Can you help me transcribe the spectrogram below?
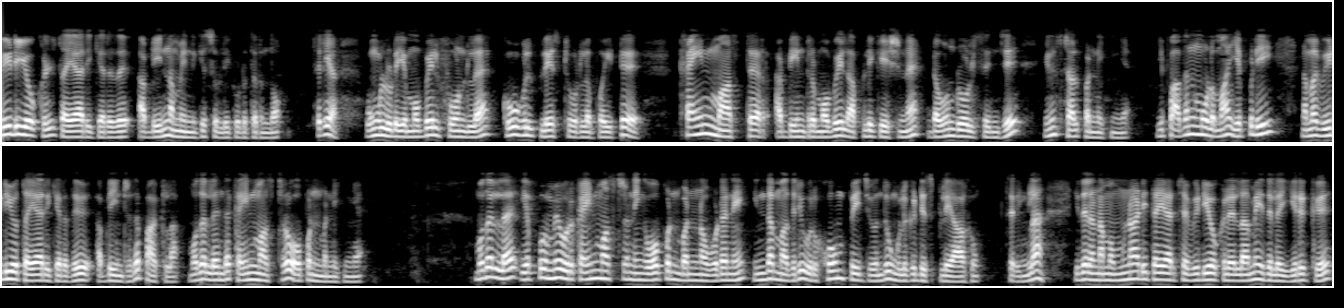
வீடியோக்கள் தயாரிக்கிறது அப்படின்னு நம்ம இன்னைக்கு சொல்லி கொடுத்துருந்தோம். சரியா? உங்களுடைய மொபைல் ஃபோனில் கூகுள் ப்ளே ஸ்டோரில் போயிட்டு கைன் மாஸ்டர் அப்படின்ற மொபைல் அப்ளிகேஷனை டவுன்லோட் செஞ்சு இன்ஸ்டால் பண்ணிக்கோங்க. இப்போ அதன் மூலமாக எப்படி நம்ம வீடியோ தயாரிக்கிறது அப்படின்றத பார்க்கலாம். முதல்ல இந்த கைன் மாஸ்டரை ஓப்பன் பண்ணிக்கோங்க. முதல்ல எப்போவுமே ஒரு கைன் மாஸ்டர் நீங்கள் ஓப்பன் பண்ண உடனே இந்த மாதிரி ஒரு ஹோம் பேஜ் வந்து உங்களுக்கு டிஸ்ப்ளே ஆகும். சரிங்களா? இதில் நம்ம முன்னாடி தயாரித்த வீடியோக்கள் எல்லாமே இதில் இருக்குது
